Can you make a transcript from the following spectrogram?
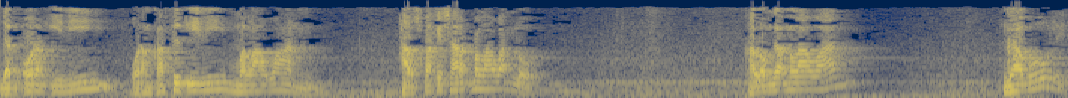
Dan orang ini, orang kafir ini melawan. Harus pakai syarat melawan loh. Kalau nggak ngelawan, nggak boleh.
